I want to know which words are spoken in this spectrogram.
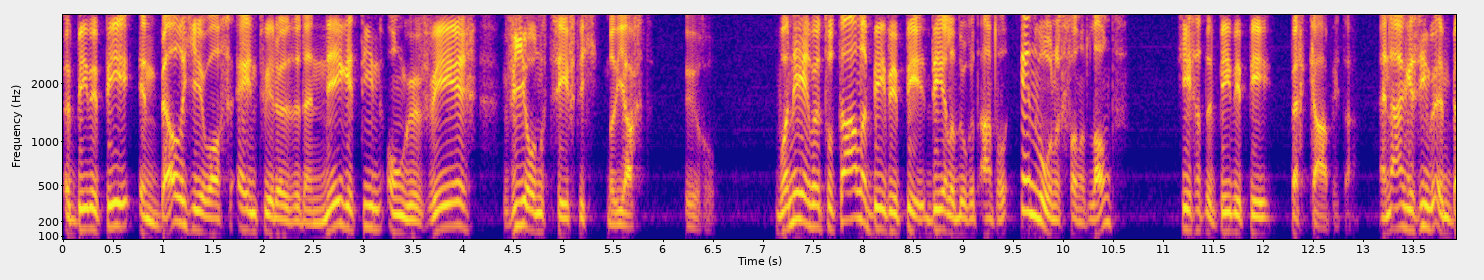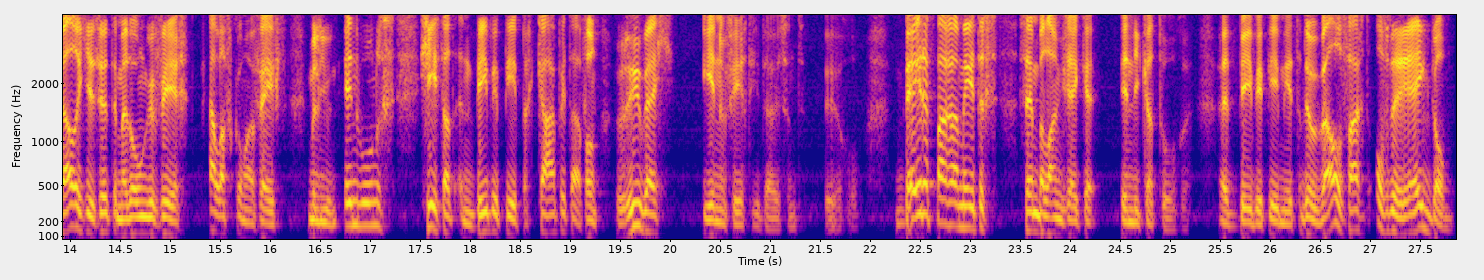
Het bbp in België was eind 2019 ongeveer 470 miljard euro. Wanneer we het totale bbp delen door het aantal inwoners van het land, geeft dat het bbp per capita. En aangezien we in België zitten met ongeveer 11,5 miljoen inwoners, geeft dat een bbp per capita van ruwweg 41.000 euro. Beide parameters zijn belangrijke indicatoren. Het bbp meet de welvaart of de rijkdom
